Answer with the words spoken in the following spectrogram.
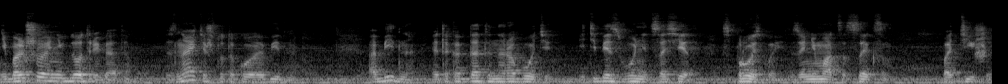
Небольшой анекдот, ребята. Знаете, что такое обидно? Обидно – это когда ты на работе, и тебе звонит сосед с просьбой заниматься сексом потише.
